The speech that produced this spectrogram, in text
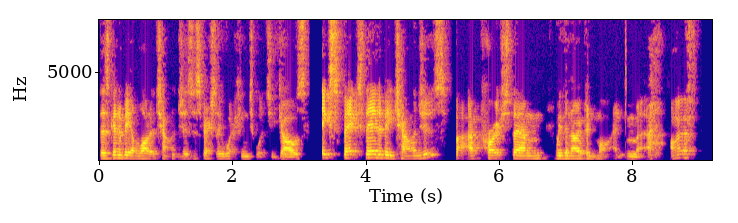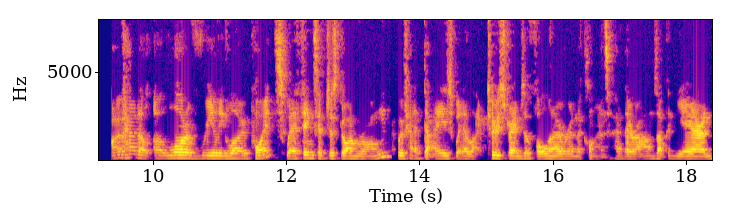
there's to be a lot of challenges, especially working towards your goals. Expect there to be challenges, but approach them with an open mind. Mm, I've I've had a, a, lot of really low points where things have just gone wrong. We've had days where like two streams have fallen over and the clients have had their arms up in the air and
